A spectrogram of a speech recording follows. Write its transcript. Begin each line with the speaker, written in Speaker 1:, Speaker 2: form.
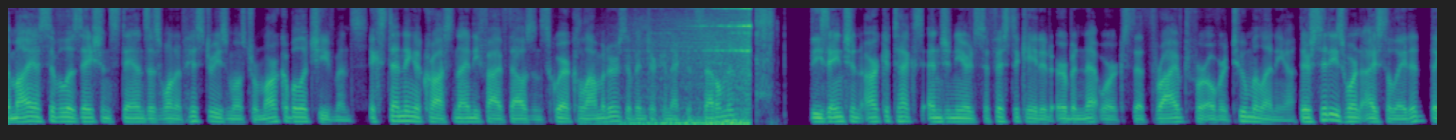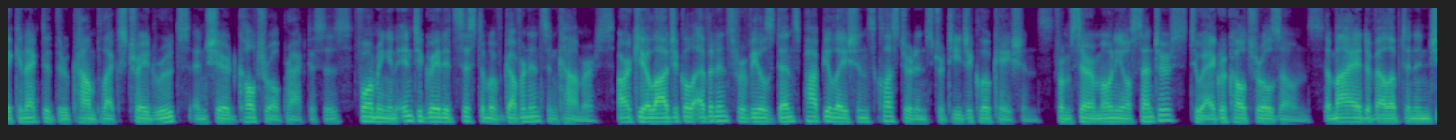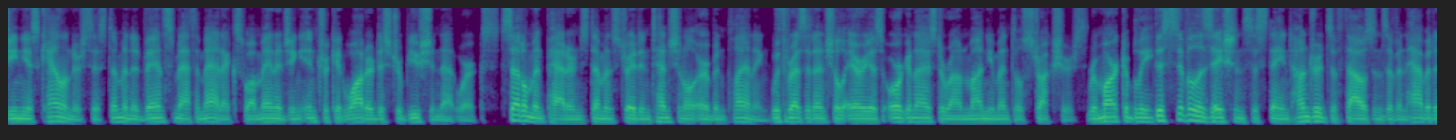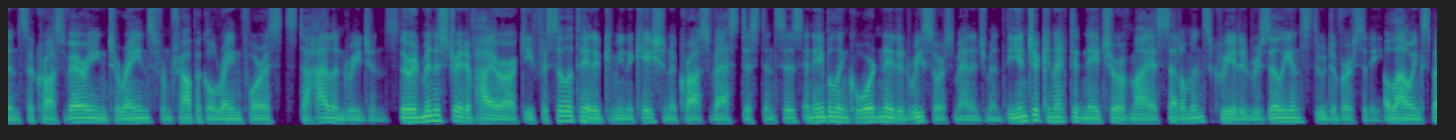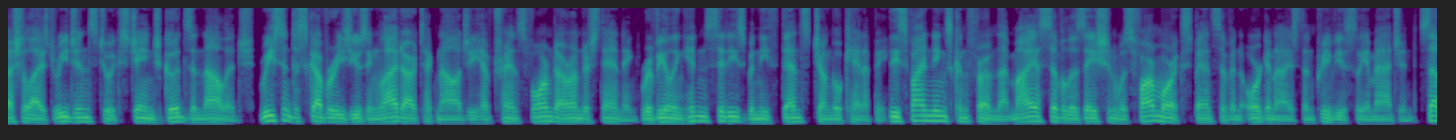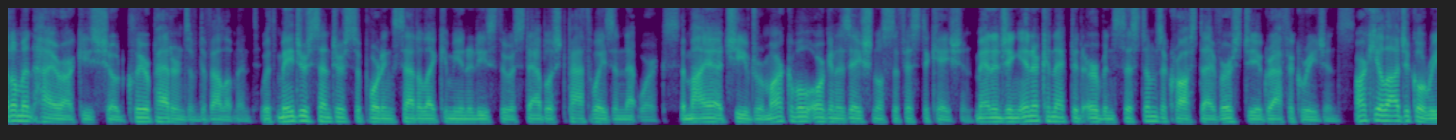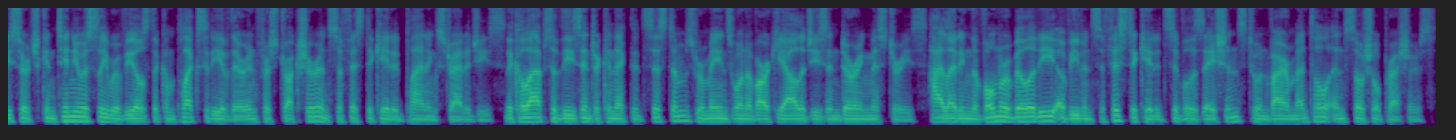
Speaker 1: The Maya civilization stands as one of history's most remarkable achievements, extending across 95,000 square kilometers of interconnected settlements, these ancient architects engineered sophisticated urban networks that thrived for over two millennia. Their cities weren't isolated, they connected through complex trade routes and shared cultural practices, forming an integrated system of governance and commerce. Archaeological evidence reveals dense populations clustered in strategic locations, from ceremonial centers to agricultural zones. The Maya developed an ingenious calendar system and advanced mathematics while managing intricate water distribution networks. Settlement patterns demonstrate intentional urban planning, with residential areas organized around monumental structures. Remarkably, this civilization sustained hundreds of thousands of inhabitants across varying terrains from tropical rainforests to highland regions. Their administrative hierarchy facilitated communication across vast distances, enabling coordinated resource management. The interconnected nature of Maya settlements created resilience through diversity, allowing specialized regions to exchange goods and knowledge. Recent discoveries using LiDAR technology have transformed our understanding, revealing hidden cities beneath dense jungle canopy. These findings confirm that Maya civilization civilization was far more expansive and organized than previously imagined. Settlement hierarchies showed clear patterns of development, with major centers supporting satellite communities through established pathways and networks. The Maya achieved remarkable organizational sophistication, managing interconnected urban systems across diverse geographic regions. Archaeological research continuously reveals the complexity of their infrastructure and sophisticated planning strategies. The collapse of these interconnected systems remains one of archaeology's enduring mysteries, highlighting the vulnerability of even sophisticated civilizations to environmental and social pressures.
